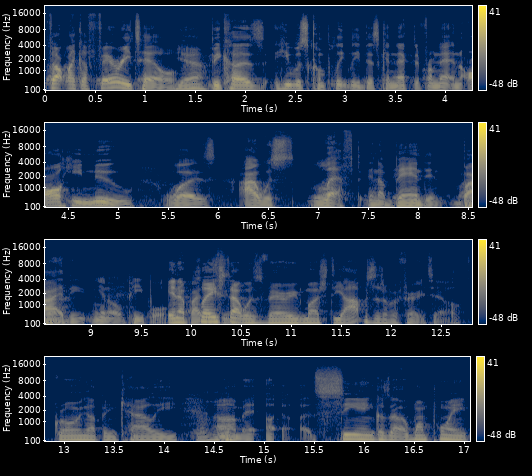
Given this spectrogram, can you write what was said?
felt like a fairy tale. Yeah. because he was completely disconnected from that, and all he knew was I was left and abandoned by the you know people in a place that was very much the opposite of a fairy tale. Growing up in Cali, Mm-hmm. um, and, uh, uh, seeing because at one point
